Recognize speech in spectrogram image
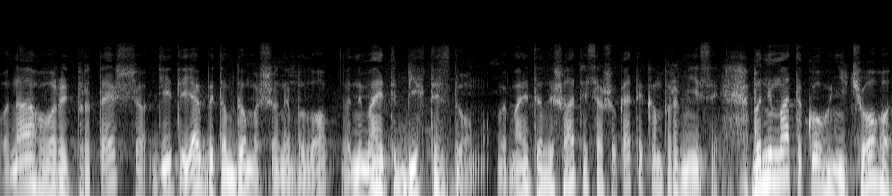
Вона говорить про те, що діти, як би там вдома що не було, ви не маєте бігти з дому. Ви маєте лишатися, шукати компроміси. Бо нема такого нічого,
